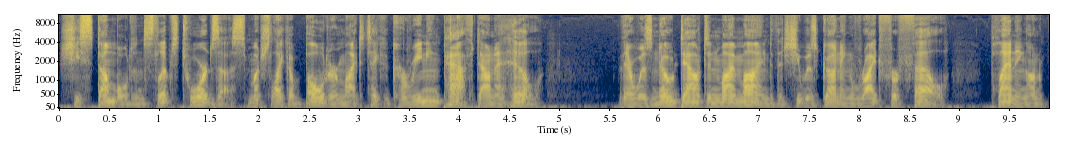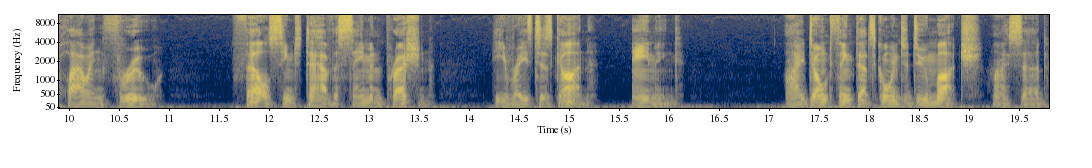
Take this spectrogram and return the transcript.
She stumbled and slipped towards us, much like a boulder might take a careening path down a hill. There was no doubt in my mind that she was gunning right for Fell, planning on plowing through. Fell seemed to have the same impression. He raised his gun, aiming. I don't think that's going to do much, I said.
